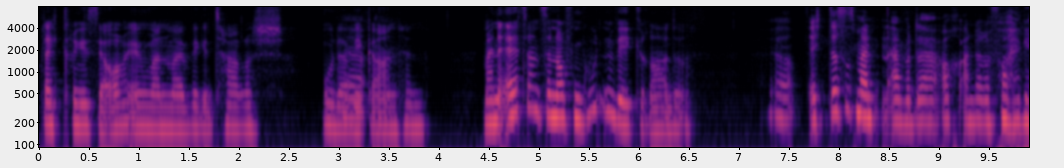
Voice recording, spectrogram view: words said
Vielleicht kriege ich es ja auch irgendwann mal vegetarisch oder Ja. vegan hin. Meine Eltern sind auf einem guten Weg gerade. Ja, ich, das ist mein, aber da auch andere Folge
